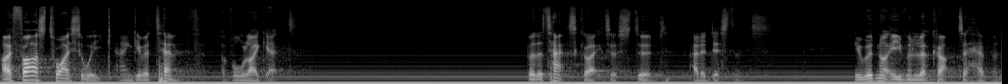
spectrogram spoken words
I fast twice a week and give a tenth of all I get. But the tax collector stood at a distance. He would not even look up to heaven,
